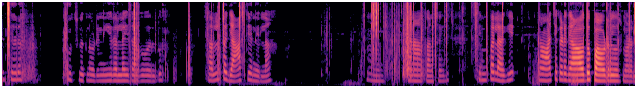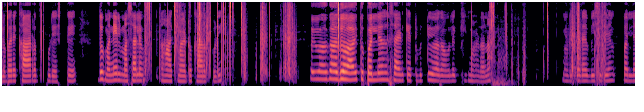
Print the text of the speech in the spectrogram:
ಈ ಥರ ಕುದಿಸ್ಬೇಕು ನೋಡಿ ನೀರೆಲ್ಲ ಇದಾಗೋವರೆಗೂ. ಸ್ವಲ್ಪ ಜಾಸ್ತಿ ಏನಿಲ್ಲ. ಚೆನ್ನಾಗಿ ಕಾಣಿಸ್ತಾ ಇದೆ. ಸಿಂಪಲ್ಲಾಗಿ ನಾವು ಆಚೆ ಕಡೆದು ಯಾವುದೂ ಪೌಡ್ರ್ ಯೂಸ್ ಮಾಡಲ್ಲ, ಬರೀ ಖಾರದ ಪುಡಿ ಅಷ್ಟೇ. ಇದು ಮನೇಲಿ ಮಸಾಲೆ ಹಾಕಿ ಮಾಡಿರೋ ಖಾರದ ಪುಡಿ. ಇವಾಗ ಅದು ಆಯಿತು ಪಲ್ಯ ಸೈಡ್ಗೆ ಎತ್ಬಿಟ್ಟು ಇವಾಗ ಅವಲಕ್ಕಿ ಮಾಡೋಣ. ನೋಡಿ ಕಡೆ ಬಿಸಿದೆ ಪಲ್ಯ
